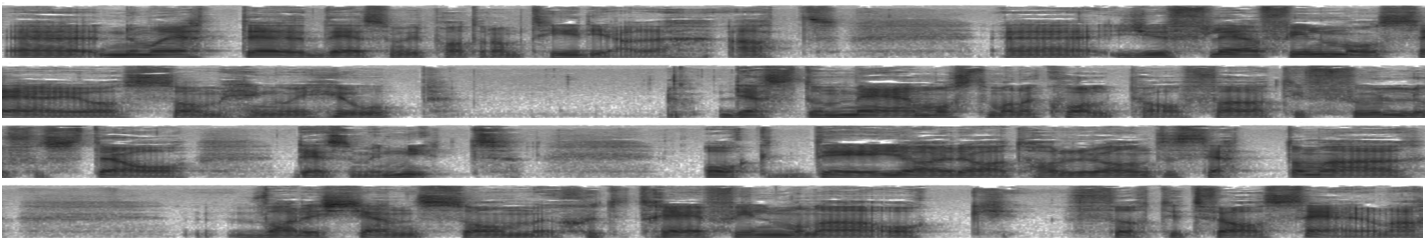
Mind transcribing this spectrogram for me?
Eh, nummer ett är det som vi pratade om tidigare. Att eh, ju fler filmer och serier som hänger ihop desto mer måste man ha koll på för att till fullo förstå det som är nytt. Och det gör då att har du då inte sett de här, vad det känns som 73 filmerna och 42 serierna,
